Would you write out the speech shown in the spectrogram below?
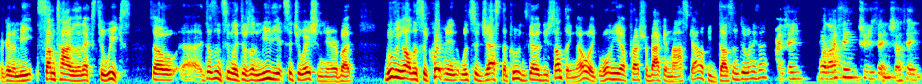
are going to meet sometime in the next two weeks. So uh, it doesn't seem like there's an immediate situation here. But moving all this equipment would suggest that Putin's got to do something. No, like won't he have pressure back in Moscow if he doesn't do anything? I think. Well, I think two things. I think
